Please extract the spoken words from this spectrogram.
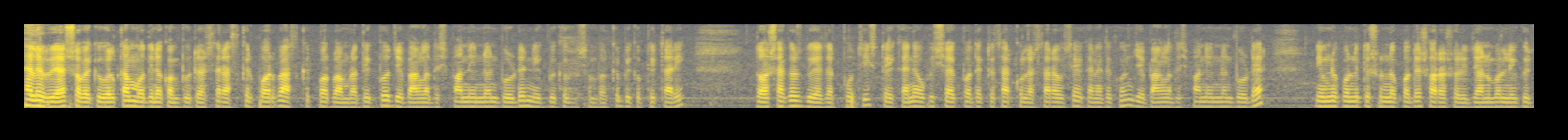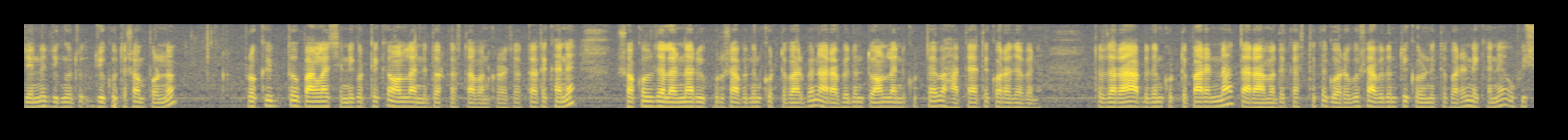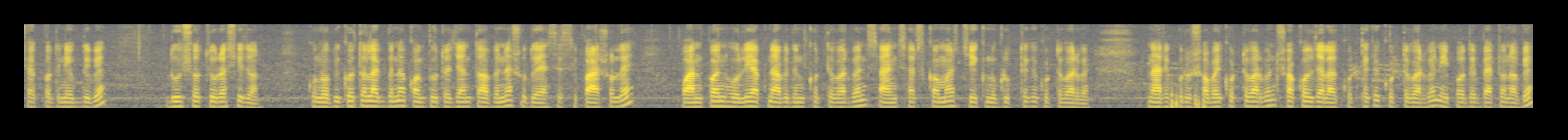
Hello viewer সবাইকে welcome. Madina কম্পিউটার্সের আজকের পর্বে। আজকের পর্বে আমরা দেখব যে বাংলাদেশ পানি উন্নয়ন বোর্ডের নিয়োগ বিজ্ঞপ্তি সম্পর্কে বিজ্ঞপ্তির তারিখ দশ আগস্ট দুই হাজার পঁচিশ। তো এখানে অফিস সহায়ক পদে একটা সার্কুলার ছাড়া হয়েছে। এখানে দেখুন যে বাংলাদেশ পানি উন্নয়ন বোর্ডের নিম্নপণ্ডিত শূন্য পদে সরাসরি জনবল নিয়োগের জন্য যোগ্য- যোগ্যতা সম্পন্ন প্রকৃত বাংলাদেশের নিকট থেকে অনলাইনে দরখাস্ত আহ্বান করা যায় অর্থাৎ এখানে সকল জেলার নারী পুরুষ আবেদন করতে পারবেন, আর আবেদনটি অনলাইনে করতে হবে, হাতে হাতে করা যাবে না। তো যারা আবেদন করতে পারেন না, তারা আমাদের কাছ থেকে ঘরে বসে আবেদনটি করে নিতে পারেন। এখানে অফিস সহায়ক পদে নিয়োগ দিবে দুইশো চুরাশি জন। কোনো অভিজ্ঞতা লাগবে না, কম্পিউটার জানতে হবে না, শুধু এসএসসি পাস হলে ওয়ান পয়েন্ট হলে আপনি আবেদন করতে পারবেন সায়েন্স আর্টস কমার্স যে কোনো গ্রুপ থেকে করতে পারবেন। নারী, পুরুষ সবাই করতে পারবেন, সকল জেলা থেকে করতে পারবেন, এই পদের বেতন হবে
